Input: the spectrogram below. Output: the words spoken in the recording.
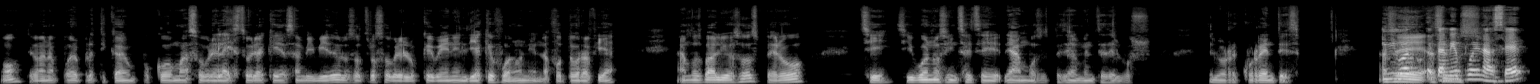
¿no? Te van a poder platicar un poco más sobre la historia que ellas han vivido y los otros sobre lo que ven el día que fueron y en la fotografía. Ambos valiosos, pero Sí, sí, buenos insights de, ambos, especialmente de los, de los recurrentes. Hace, que también pueden hacer,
